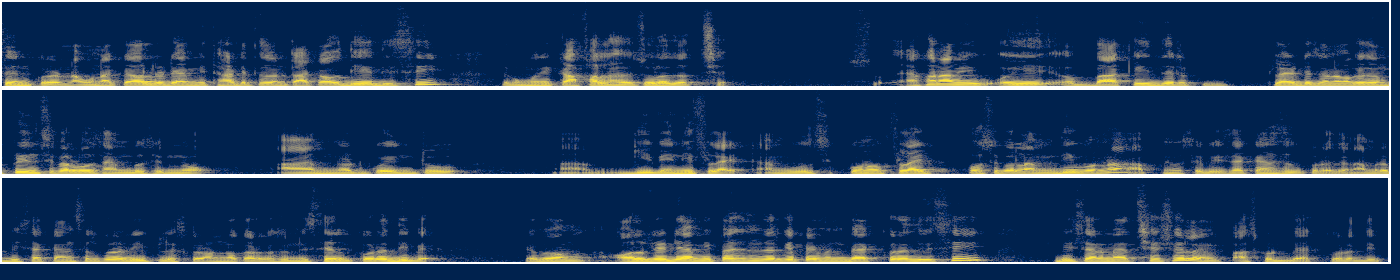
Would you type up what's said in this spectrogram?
সেন্ড করেন না। ওনাকে অলরেডি আমি থার্টি থাউজেন্ড টাকাও দিয়ে দিছি এবং উনি কাফাল হয়ে চলে যাচ্ছে। এখন আমি ওই বাকিদের ফ্লাইটের জন্য আমাকে যখন প্রিন্সিপাল বলছে, আমি বলছি no I am not going to give any flight আমি বলছি, কোনো ফ্লাইট পসিবল আমি দিব না, আপনি হচ্ছে ভিসা ক্যান্সেল করে দেন। আমরা ভিসা ক্যান্সেল করে রিপ্লেস করে অন্য কারও কাছে উনি সেল করে দিবে। এবং অলরেডি আমি প্যাসেঞ্জারকে পেমেন্ট ব্যাক করে দিছি। ভিসার ম্যাচ শেষ হলে আমি পাসপোর্ট ব্যাক করে দিব।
